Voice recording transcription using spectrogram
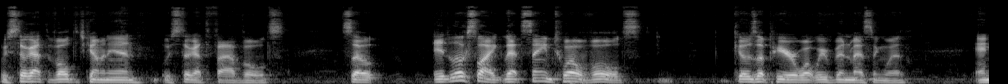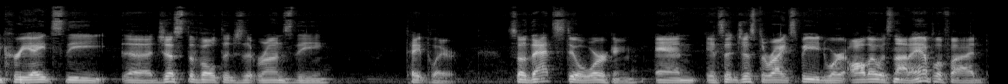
We've still got the voltage coming in. We've still got the 5 volts. So, it looks like that same 12 volts goes up here, what we've been messing with, and creates the uh, just the voltage that runs the tape player. So that's still working. And it's at just the right speed where, although it's not amplified,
